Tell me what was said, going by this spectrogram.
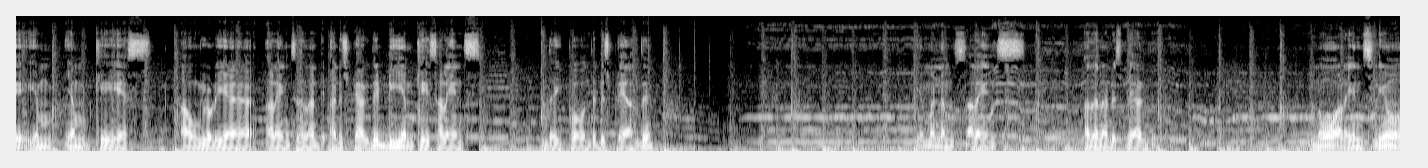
ஏஎம்எம்கேஎஸ் அவங்களுடைய அலையன்ஸ் இதெல்லாம் டிஸ்பிளே ஆகுது. டிஎம்கேஸ் அலையன்ஸ் இந்த இப்போ வந்து டிஸ்பிளே ஆகுது. எம்என்எம்ஸ் அலையன்ஸ் அதெல்லாம் டிஸ்பிளே ஆகுது. நோ அலையன்ஸ்லேயும்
